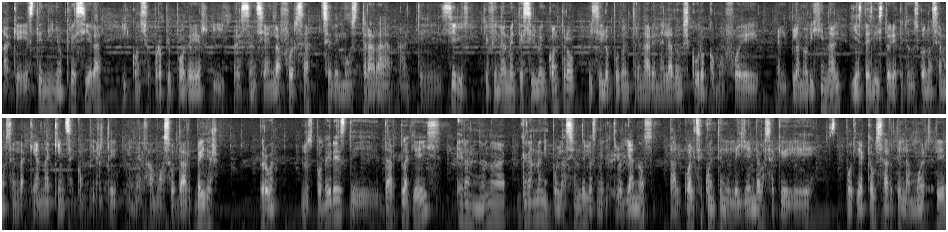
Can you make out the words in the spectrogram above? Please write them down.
a que este niño creciera y con su propio poder y presencia en la fuerza se demostrara ante Sirius, que finalmente sí lo encontró y sí lo pudo entrenar en el lado oscuro como fue el plan original y esta es la historia que todos conocemos en la que Anakin se convierte en el famoso Darth Vader. Pero bueno, los poderes de Darth Plagueis eran una gran manipulación de los mericloyanos, tal cual se cuenta en la leyenda, o sea que podía causarte la muerte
